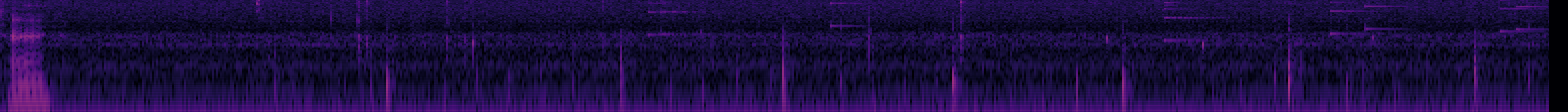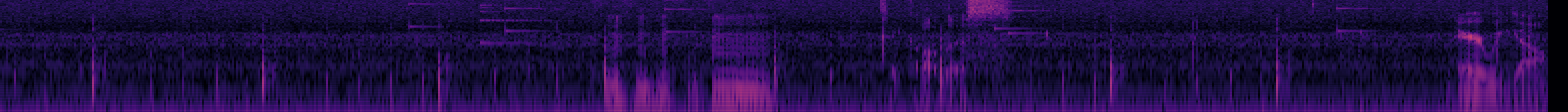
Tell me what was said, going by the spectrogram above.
Okay. Take all this. There we go.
